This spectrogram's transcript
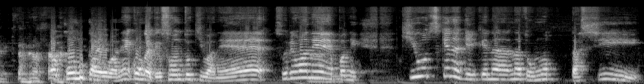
北村さあん。今回はね、今回ってその時はね、それはね、うんやっぱね、気をつけなきゃいけないなと思ったし、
